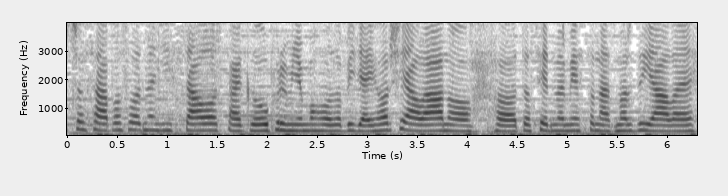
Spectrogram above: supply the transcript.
čo sa posledné dní stalo, tak úprimne mohlo to byť aj horšie, ale áno, to 7 7. miesto nás mrzí, ale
